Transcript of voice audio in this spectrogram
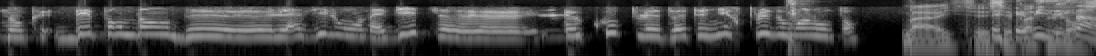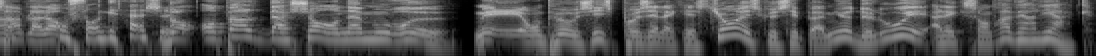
Donc, dépendant de la ville où on habite, euh, le couple doit tenir plus ou moins longtemps. Bah oui, c'est pas Oui, toujours ça, hein. simple. Alors, On s'engage. Bon, on parle d'achat en amoureux, mais on peut aussi se poser la question est-ce que c'est pas mieux de louer Alexandra Verliac?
